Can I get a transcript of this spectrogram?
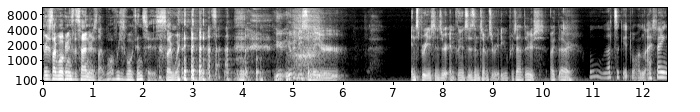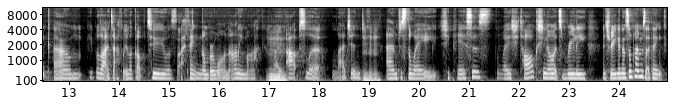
were just like walking into the tent and it's like, what have we just walked into? This is so weird. Who who would be some of your inspirations or influences in terms of radio presenters out there? Oh, that's a good one. I think um, people that I definitely look up to was I think number one Annie Mac, like absolute legend. Um, just the way she paces, the way she talks, you know, it's really intriguing. And sometimes I think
